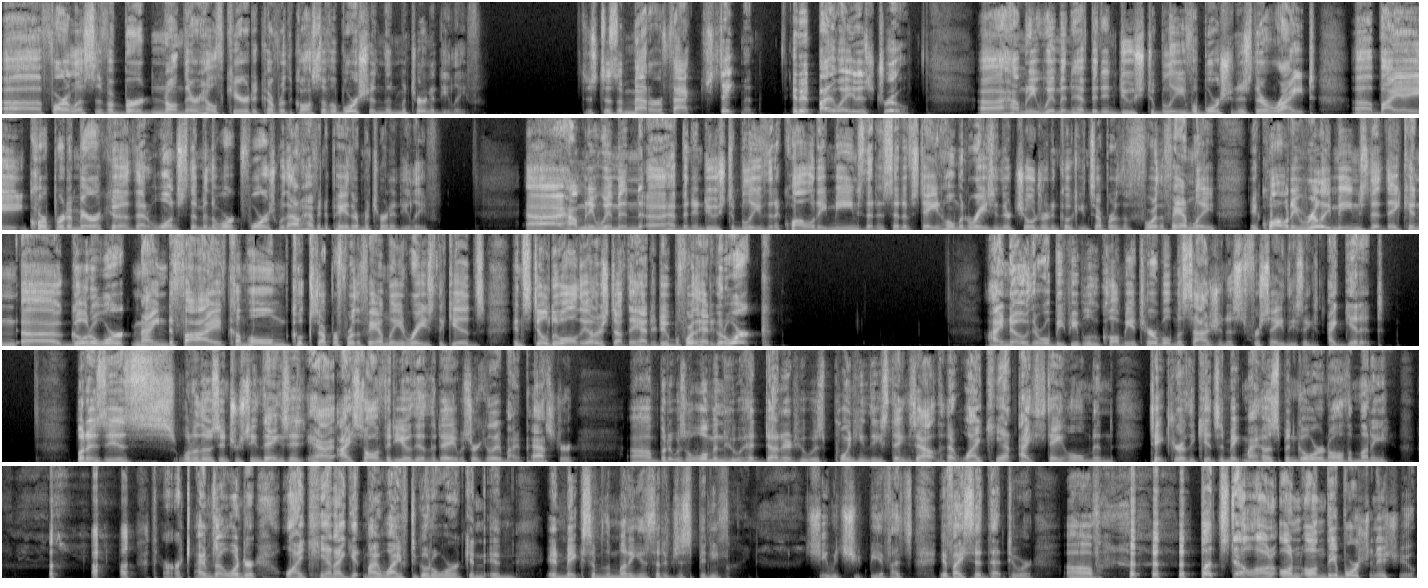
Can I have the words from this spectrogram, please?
uh, far less of a burden on their health care to cover the cost of abortion than maternity leave. Just as a matter of fact statement. And it, by the way, it is true. Uh, how many women have been induced to believe abortion is their right uh, by a corporate America that wants them in the workforce without having to pay their maternity leave? Uh, how many women uh, have been induced to believe that equality means that instead of staying home and raising their children and cooking supper for the family, equality really means that they can uh, go to work nine to five, come home, cook supper for the family, and raise the kids, and still do all the other stuff they had to do before they had to go to work? I know there will be people who call me a terrible misogynist for saying these things. I get it. But as is one of those interesting things. I saw a video the other day. It was circulated by a pastor, uh, but it was a woman who had done it who was pointing these things out that why can't I stay home and take care of the kids and make my husband go earn all the money? there are times I wonder why can't I get my wife to go to work and and and make some of the money instead of just spending mine? She would shoot me if I if I said that to her. Um, but still, on, on, on the abortion issue,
